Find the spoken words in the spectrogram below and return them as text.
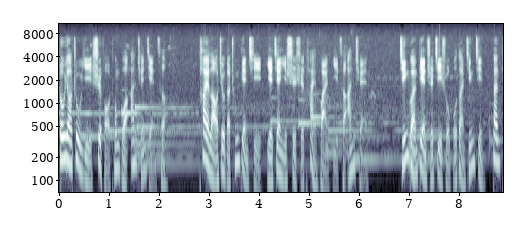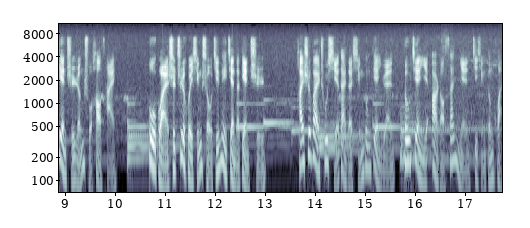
都要注意是否通过安全检测。太老旧的充电器也建议适时汰换，以测安全。尽管电池技术不断精进，但电池仍属耗材。不管是智慧型手机内建的电池，还是外出携带的行动电源，都建议二到三年进行更换。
